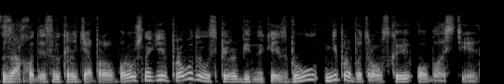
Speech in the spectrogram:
Заходи з викриття правопорушників проводили співробітники СБУ Дніпропетровської області.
